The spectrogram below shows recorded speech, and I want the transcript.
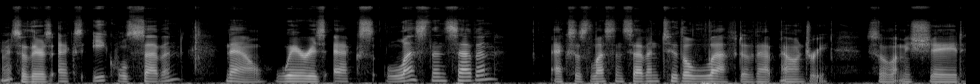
All right, so there's x equals 7. Now, where is x less than 7? x is less than 7 to the left of that boundary. So let me shade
